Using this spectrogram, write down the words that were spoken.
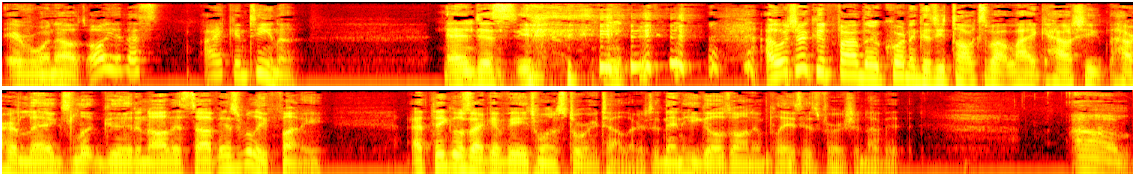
Everyone else, oh yeah, that's Ike and Tina. And just, I wish I could find the recording because he talks about like how she, how her legs look good and all this stuff. It's really funny. I think it was like a VH1 Storytellers, and then he goes on and plays his version of it. Um,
